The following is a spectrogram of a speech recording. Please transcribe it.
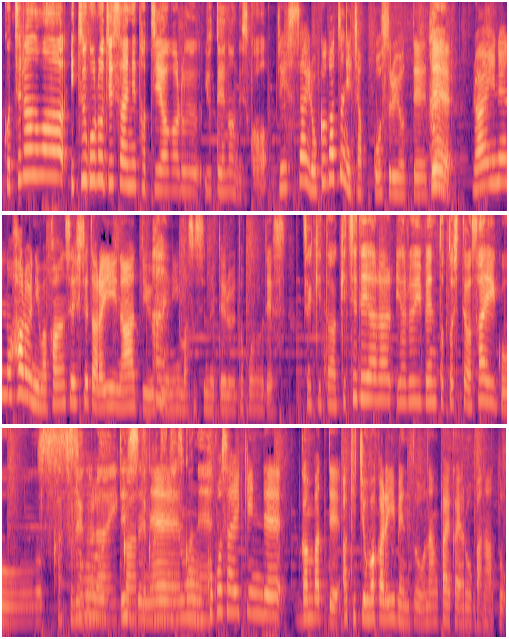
こちらはいつ頃実際に立ち上がる予定なんですか？実際6月に着工する予定で、来年の春には完成してたらいいなっていうふうに今進めてるところです。じゃあきっと空き地でやらやるイベントとしては最後かそれぐらいかって感じですかね。もうここ最近で頑張って空き地お別れイベントを何回かやろうかなと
